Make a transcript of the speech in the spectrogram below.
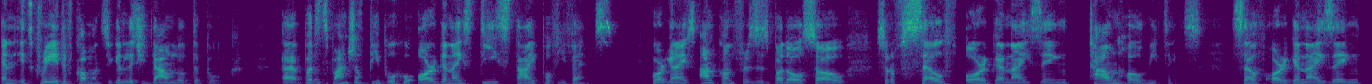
and it's Creative Commons. You can literally download the book. Uh, but it's a bunch of people who organize these type of events who organize unconferences, but also sort of self-organizing town hall meetings, self-organizing.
